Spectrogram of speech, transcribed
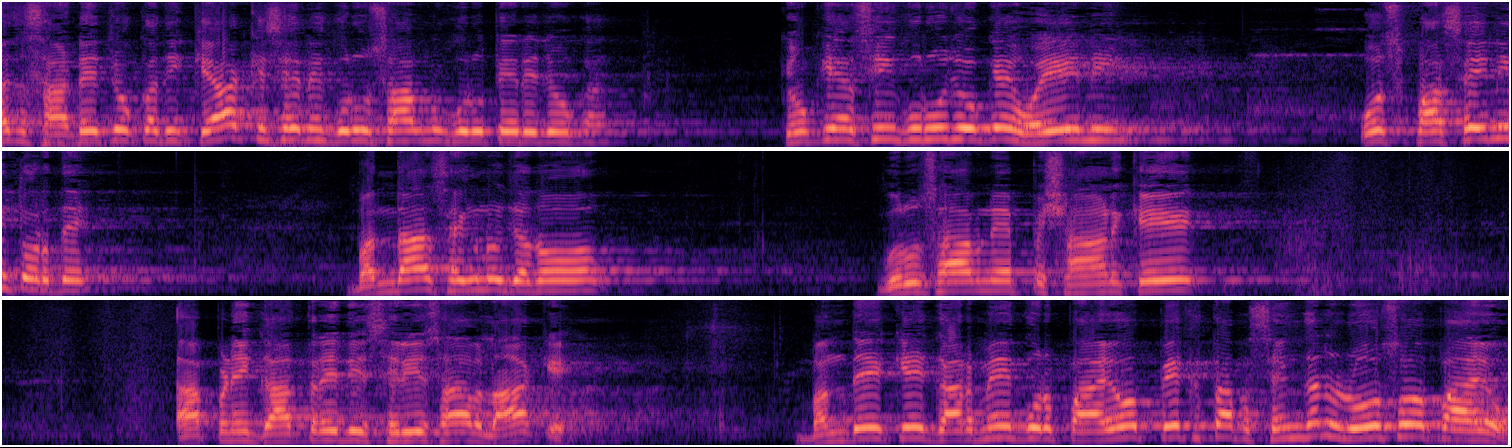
ਅੱਜ ਸਾਡੇ ਚੋਂ ਕਦੀ ਕਿਹਾ ਕਿਸੇ ਨੇ ਗੁਰੂ ਸਾਹਿਬ ਨੂੰ ਗੁਰੂ ਤੇਰੇ ਜੋਗਾ? ਕਿਉਂਕਿ ਅਸੀਂ ਗੁਰੂ ਜੋਗੇ ਹੋਏ ਹੀ ਨਹੀਂ। ਉਸ ਪਾਸੇ ਹੀ ਨਹੀਂ ਤੁਰਦੇ। ਬੰਦਾ ਸਿੰਘ ਨੂੰ ਜਦੋਂ ਗੁਰੂ ਸਾਹਿਬ ਨੇ ਪਛਾਣ ਕੇ ਆਪਣੇ ਗਾਤਰੇ ਦੀ ਸ੍ਰੀ ਸਾਹਿਬ ਲਾ ਕੇ, ਬੰਦੇ ਕੇ ਘਰ ਮੇ ਗੁਰ ਪਾਇਓ, ਪਿਖ ਤਪ ਸਿੰਘਨ ਰੋਸੋ ਪਾਇਓ।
